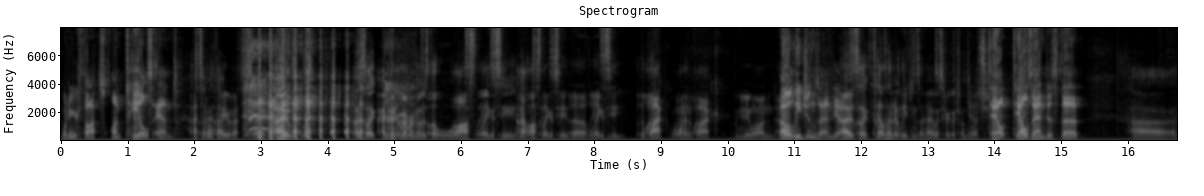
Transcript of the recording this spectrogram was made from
what are your thoughts on Tale's End? That's what I thought you were about to say. I, was, I was like, I couldn't remember if it was the Lost Legacy, not Lost Legacy, the Legacy, the black one and a black new one. Oh, Legion's End, yeah. I was like Tails Under Legions, and I always forget which one's Yes. which. Tail Tale's End is the Uh,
